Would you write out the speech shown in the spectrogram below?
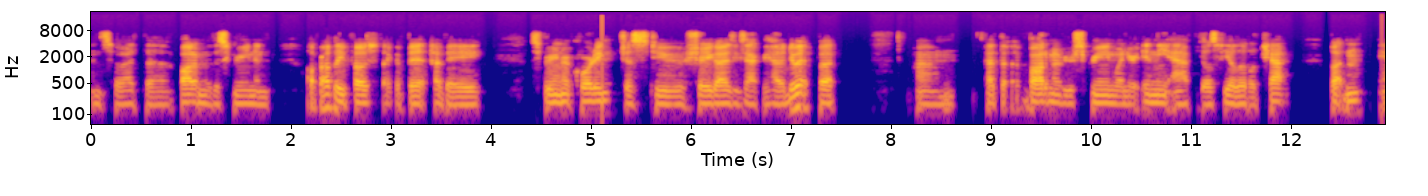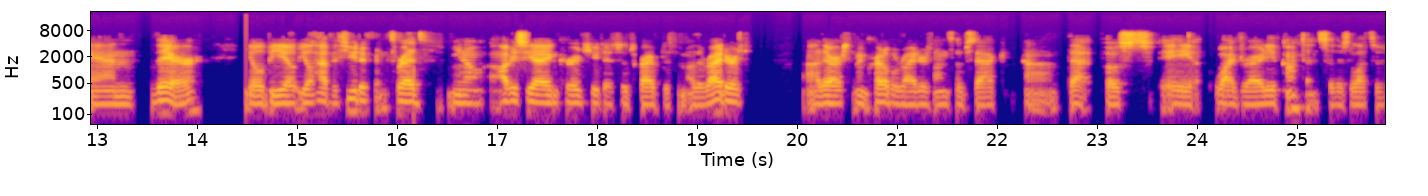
And so at the bottom of the screen, and I'll probably post like a bit of a screen recording just to show you guys exactly how to do it. But um, at the bottom of your screen, when you're in the app, you'll see a little chat button, and there you'll be you'll have a few different threads. You know, obviously, I encourage you to subscribe to some other writers. Uh, there are some incredible writers on Substack uh, that posts a wide variety of content. So there's lots of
